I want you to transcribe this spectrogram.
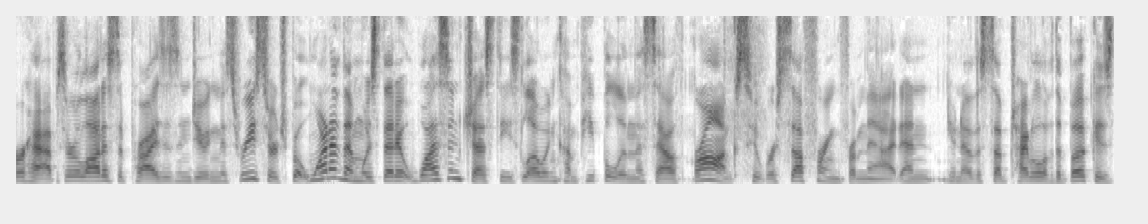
perhaps. There are a lot of surprises in doing this research, but one of them was that it wasn't just these low income people in the South Bronx who were suffering from that. And, you know, the subtitle of the book is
